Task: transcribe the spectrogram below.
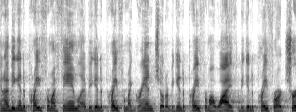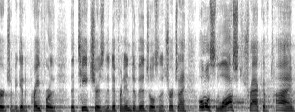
And I began to pray for my family. I began to pray for my grandchildren. I began to pray for my wife. I began to pray for our church. I began to pray for the teachers and the different individuals in the church. And I almost lost track of time.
